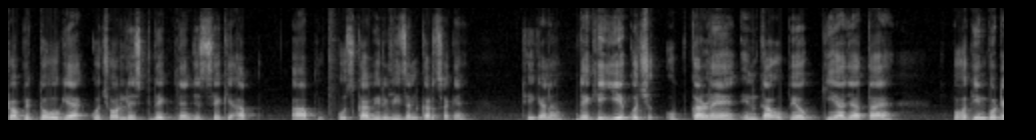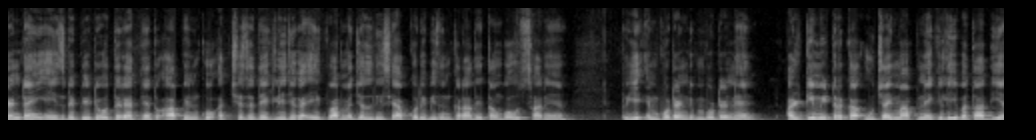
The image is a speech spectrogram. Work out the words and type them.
टॉपिक तो हो गया। कुछ और लिस्ट देखते हैं जिससे कि आप आप उसका भी रिवीजन कर सकें। ठीक है ना? देखिए, ये कुछ उपकरण हैं। इनका उपयोग किया जाता है। बहुत ही इंपॉर्टेंट है। यही रिपीट होते रहते हैं। तो आप इनको अच्छे से देख लीजिएगा। एक बार मैं जल्दी से आपको रिवीजन करा देता हूँ। बहुत सारे हैं। तो ये इम्पोर्टेंट इम्पोर्टेंट है। अल्टीमीटर का ऊंचाई मापने के लिए बता दिया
